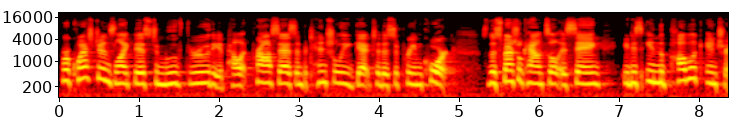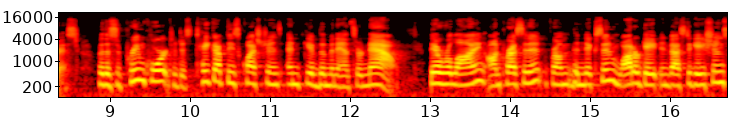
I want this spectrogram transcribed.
for questions like this to move through the appellate process and potentially get to the Supreme Court. So the special counsel is saying it is in the public interest for the Supreme Court to just take up these questions and give them an answer now. They're relying on precedent from the Nixon Watergate investigations,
